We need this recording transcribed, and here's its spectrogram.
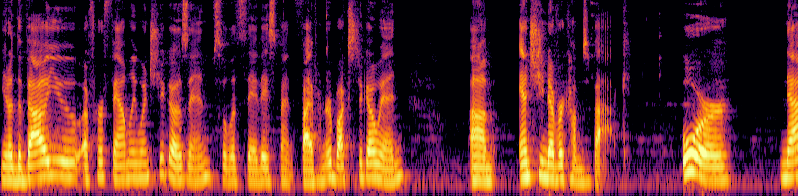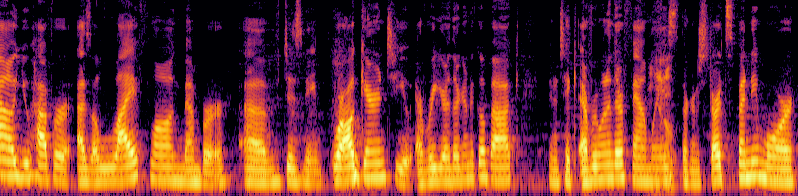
you know the value of her family when she goes in. So let's say they spent 500 bucks to go in, um, and she never comes back, or now you have her as a lifelong member of Disney, where I'll guarantee you every year they're going to go back they're going to take everyone of their families. They're going to start spending more.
